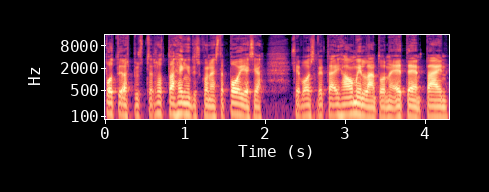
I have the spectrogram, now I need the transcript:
potilas pystyisi ottaa hengityskoneesta pois ja se voisi vetää ihan omillaan tuonne eteenpäin.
